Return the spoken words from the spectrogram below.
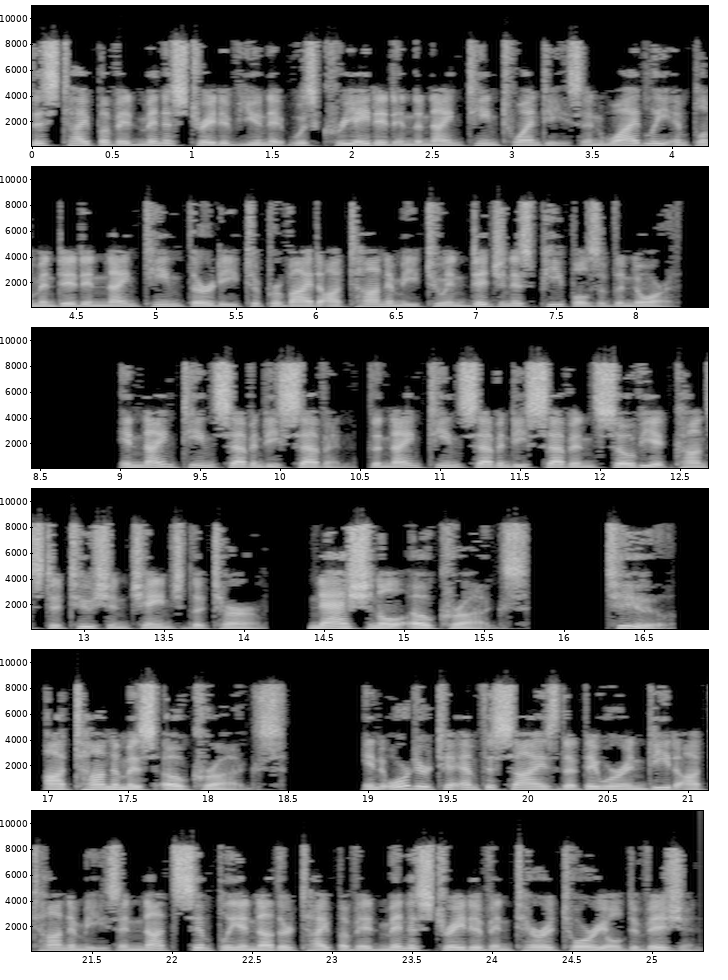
this type of administrative unit was created in the 1920s and widely implemented in 1930 to provide autonomy to indigenous peoples of the North. In 1977, the 1977 Soviet constitution changed the term, "'National Okrugs' to "'Autonomous Okrugs' in order to emphasize that they were indeed autonomies and not simply another type of administrative and territorial division.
